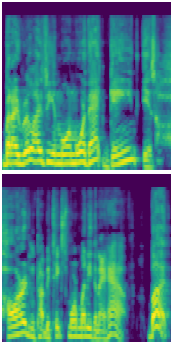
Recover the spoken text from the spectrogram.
But I realized, Ian, more and more that game is hard and probably takes more money than I have. But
